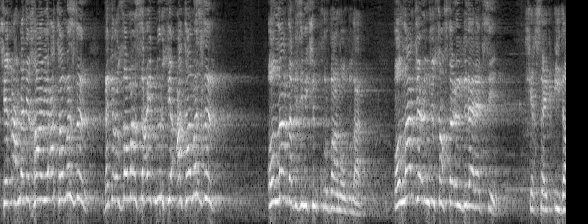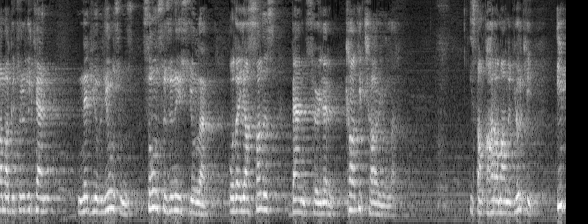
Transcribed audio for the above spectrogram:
Şeyh Ahmed Hani atamızdır. Bediüzzaman Said Nursi atamızdır. Onlar da bizim için kurban oldular. Onlarca öncü safta öldüler hepsi. Şeyh Said idama götürülürken ne diyor biliyor musunuz? Son sözünü istiyorlar. O da yazsanız ben söylerim. Katip çağırıyorlar. İslam kahramanı diyor ki ip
